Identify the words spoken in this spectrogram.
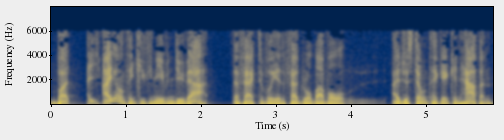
but I, I don't think you can even do that effectively at a federal level. I just don't think it can happen.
